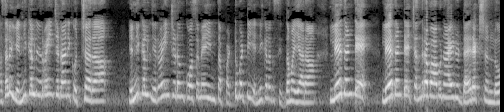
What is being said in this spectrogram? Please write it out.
అసలు ఎన్నికలు నిర్వహించడానికి వచ్చారా? ఎన్నికలు నిర్వహించడం కోసమే ఇంత పట్టుబట్టి ఎన్నికలకు సిద్ధమయ్యారా? లేదంటే లేదంటే చంద్రబాబు నాయుడు డైరెక్షన్లో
